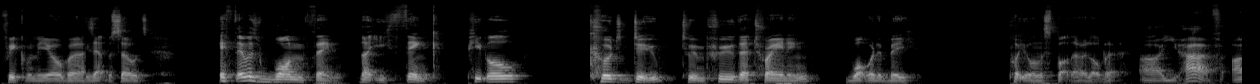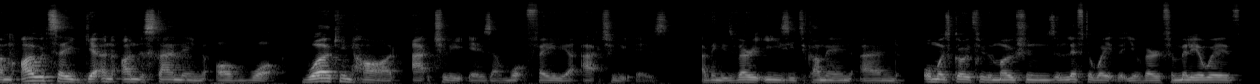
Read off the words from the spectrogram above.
frequently over these episodes. If there was one thing that you think people could do to improve their training, what would it be? Put you on the spot there a little bit. Uh, you have. Um, I would say get an understanding of what working hard actually is and what failure actually is. I think it's very easy to come in and almost go through the motions and lift a weight that you're very familiar with,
